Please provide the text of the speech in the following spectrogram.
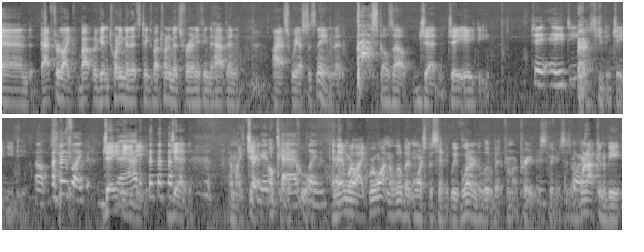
and after like about again 20 minutes takes about 20 minutes for anything to happen i asked we asked its name and it spells out jed j-a-d J A D. excuse me j-e-d Oh, I was like j-e-d Jad. jed i'm like jed okay Tad cool. and then we're like we're wanting a little bit more specific. We've learned a little bit from our previous experiences. Course. we're not going to be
